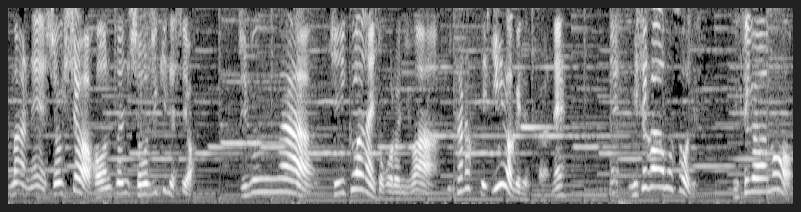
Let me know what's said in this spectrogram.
えー、まあね、消費者は本当に正直ですよ。自分が気に食わないところには行かなくていいわけですからね。ね店側もそうです。店側も、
